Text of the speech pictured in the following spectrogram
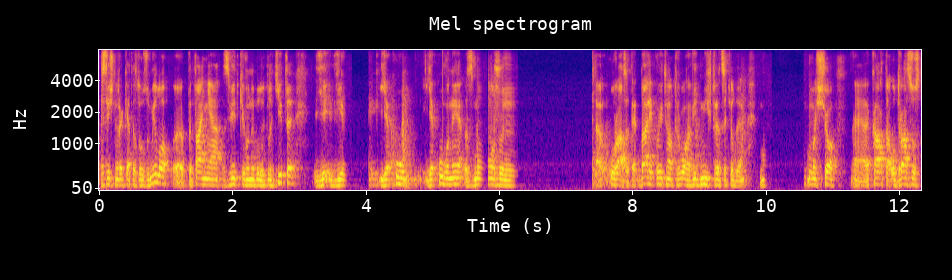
балістичні ракети зрозуміло. Е, Питання, звідки вони будуть летіти, яку, яку вони зможуть е, уразити. Далі повітряна тривога від Міг 31 Тому що е, карта одразу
